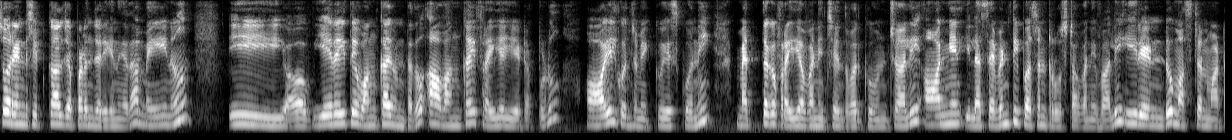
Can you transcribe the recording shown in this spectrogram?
సో రెండు చిట్కాలు చెప్పడం జరిగింది కదా. మెయిన్ ఈ ఏదైతే వంకాయ ఉంటుందో ఆ వంకాయ ఫ్రై అయ్యేటప్పుడు ఆయిల్ కొంచెం ఎక్కువ వేసుకొని మెత్తగా ఫ్రై అవ్వనిచ్చేంత వరకు ఉంచాలి. ఆనియన్ ఇలా సెవెంటీ పర్సెంట్ రోస్ట్ అవ్వనివ్వాలి. ఈ రెండు మస్ట్ అనమాట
